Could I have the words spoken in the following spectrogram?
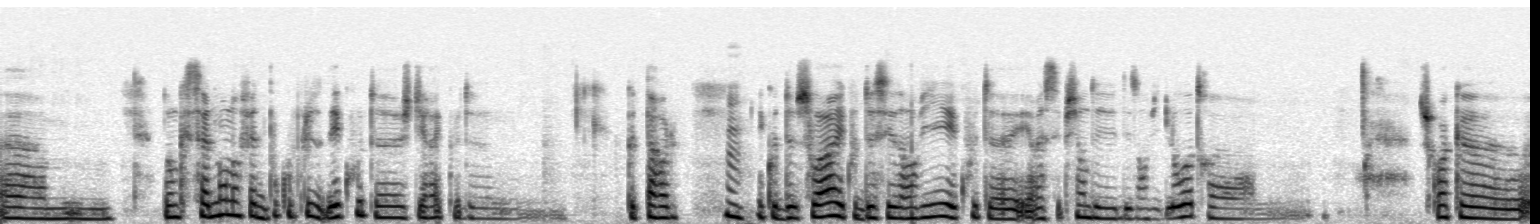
Euh, donc ça demande en fait beaucoup plus d'écoute, euh, je dirais, que de, que de parole. Hmm. Écoute de soi, écoute de ses envies, écoute et réception des, des envies de l'autre. je crois que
